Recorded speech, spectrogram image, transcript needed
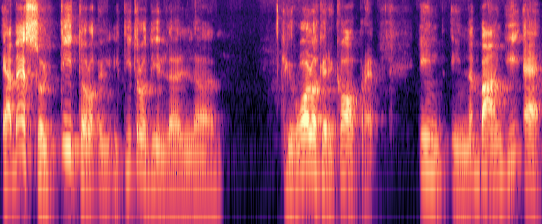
E adesso il titolo, il, titolo di, il, il, il ruolo che ricopre in, in Bungie è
